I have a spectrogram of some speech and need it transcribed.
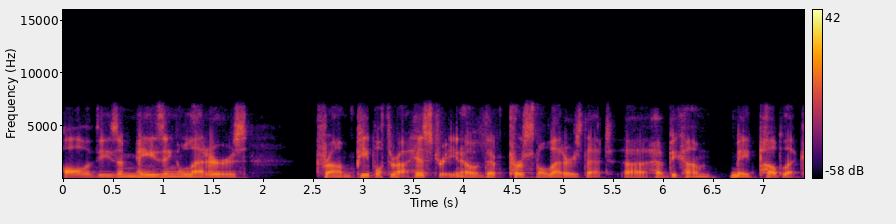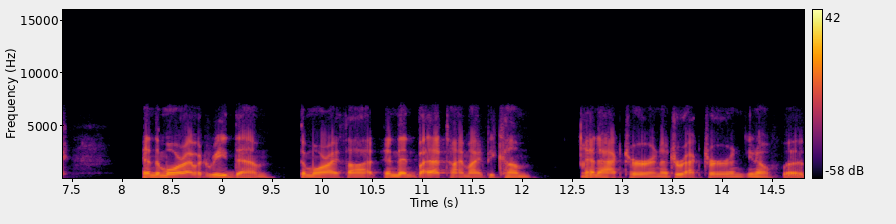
all of these amazing letters from people throughout history you know the personal letters that uh, have become made public. And the more i would read them the more i thought and then by that time i'd become an actor and a director, and you know, uh,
